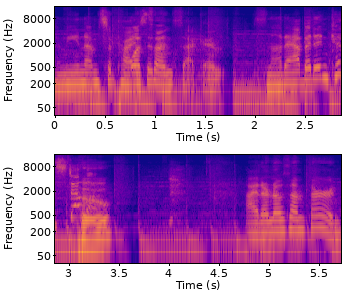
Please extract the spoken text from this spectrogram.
I mean, I'm surprised What's that on second? it's not Abbott and Costello. Who? I don't know who's on third.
